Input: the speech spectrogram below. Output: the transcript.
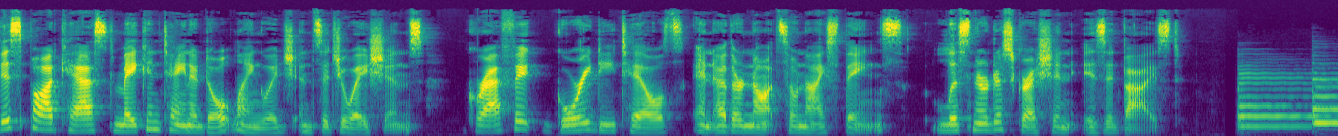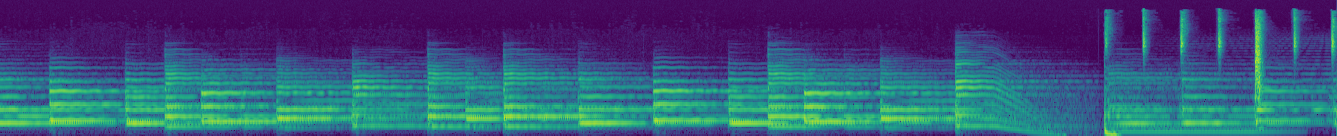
This podcast may contain adult language and situations, graphic, gory details, and other not so nice things. Listener discretion is advised.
